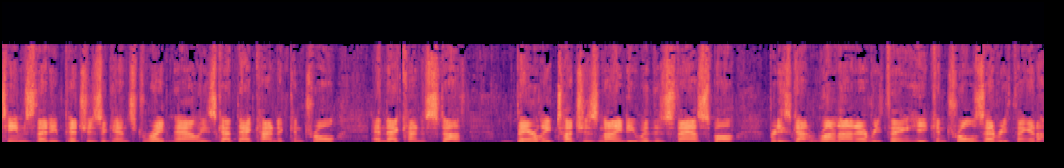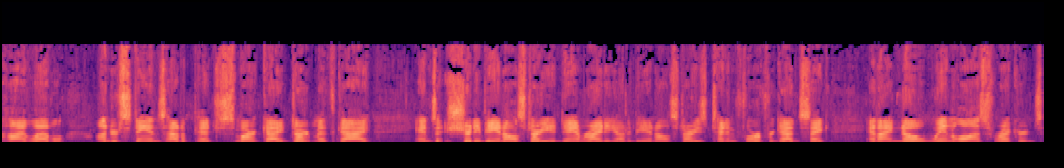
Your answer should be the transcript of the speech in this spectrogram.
teams that he pitches against right now. He's got that kind of control and that kind of stuff. Barely touches 90 with his fastball, but he's got run on everything. He controls everything at a high level, understands how to pitch. Smart guy, Dartmouth guy. And should he be an all star? You damn right he ought to be an all star. He's 10 and 4, for God's sake. And I know win loss records,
